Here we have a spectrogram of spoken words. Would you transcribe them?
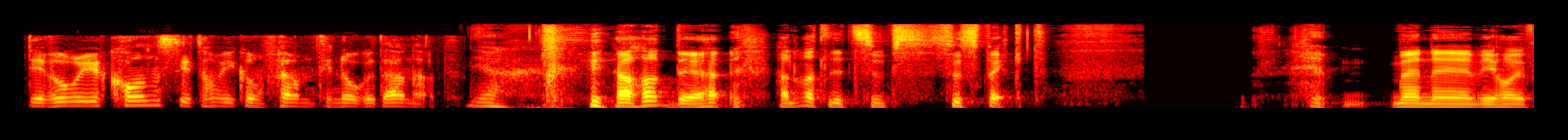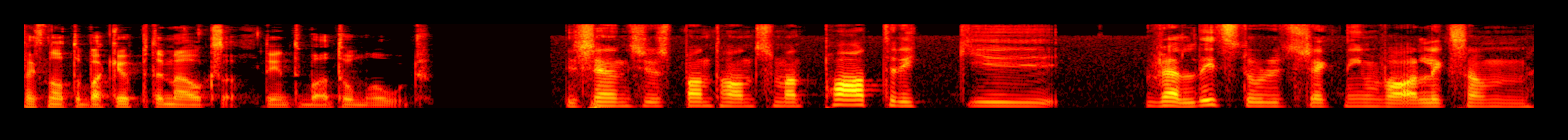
Det vore ju konstigt om vi kom fram till något annat. Ja, ja det hade varit lite sus suspekt. Men eh, vi har ju faktiskt något att backa upp det med också. Det är inte bara tomma ord det känns ju spontant som att Patrik i väldigt stor utsträckning var liksom,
